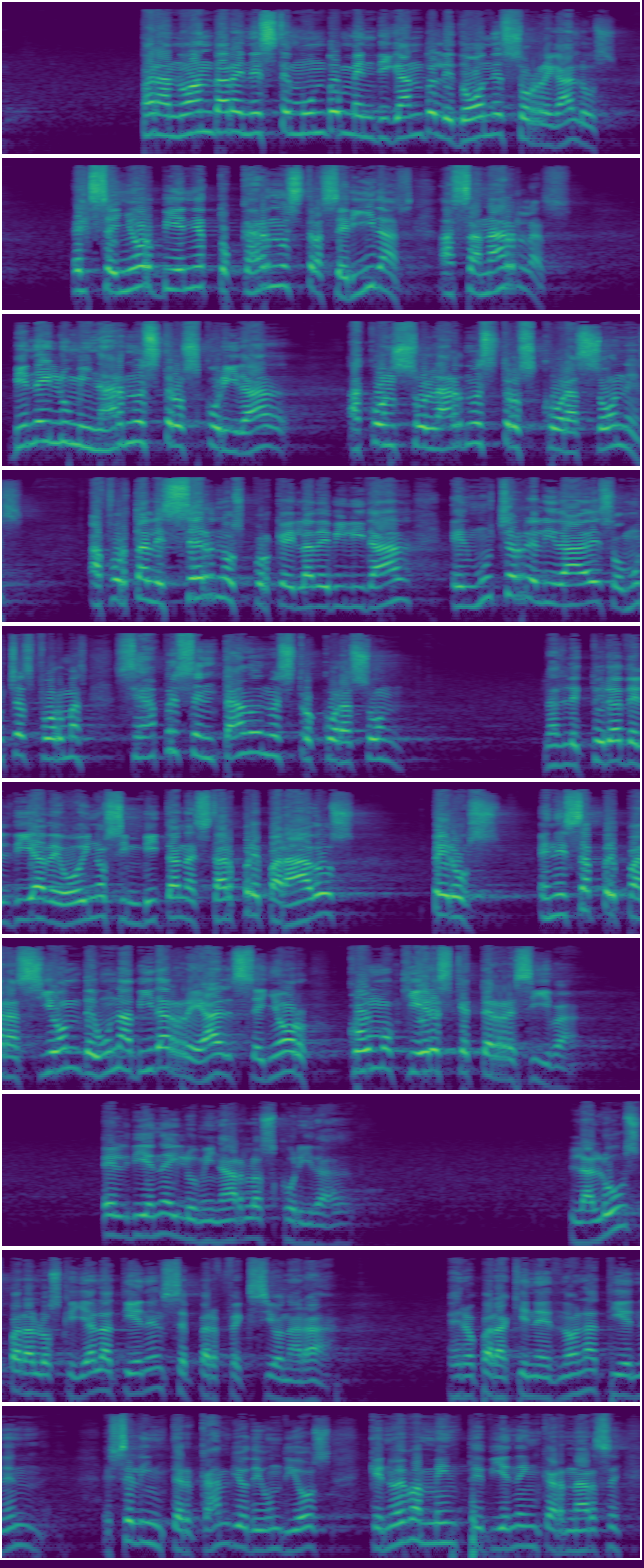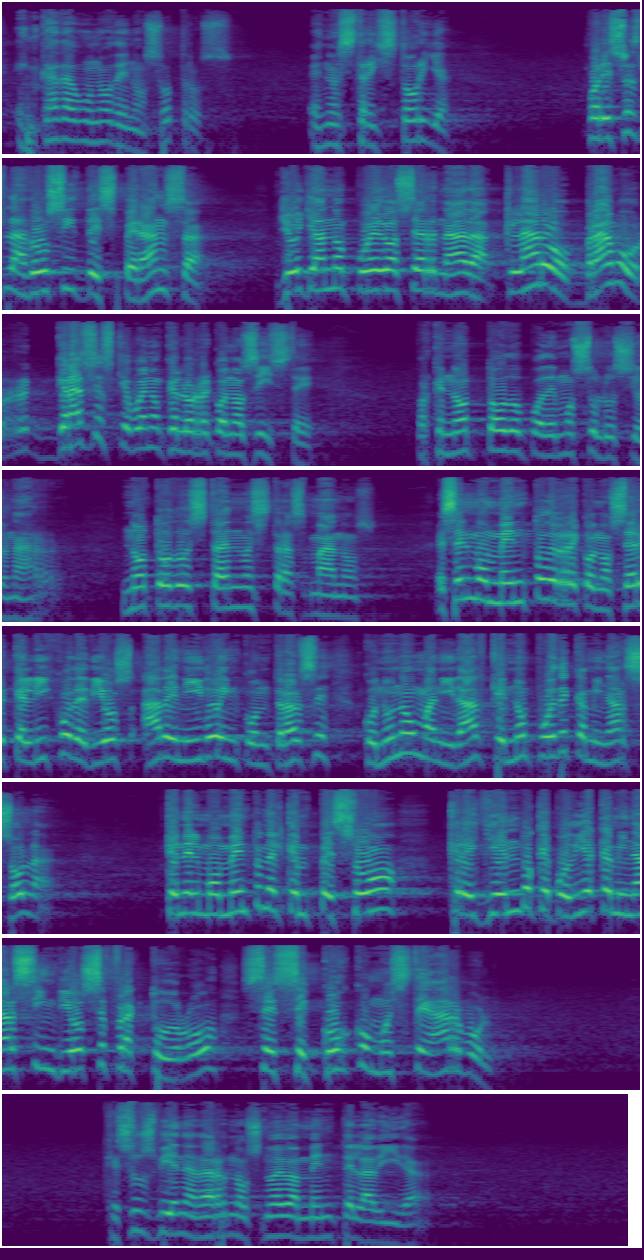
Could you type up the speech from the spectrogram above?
para no andar en este mundo mendigándole dones o regalos. El Señor viene a tocar nuestras heridas, a sanarlas, viene a iluminar nuestra oscuridad a consolar nuestros corazones, a fortalecernos, porque la debilidad en muchas realidades o muchas formas se ha presentado en nuestro corazón. Las lecturas del día de hoy nos invitan a estar preparados, pero en esa preparación de una vida real, Señor, ¿cómo quieres que te reciba? Él viene a iluminar la oscuridad. La luz para los que ya la tienen se perfeccionará pero para quienes no la tienen, es el intercambio de un Dios que nuevamente viene a encarnarse en cada uno de nosotros, en nuestra historia. Por eso es la dosis de esperanza. Yo ya no puedo hacer nada. Claro, bravo, gracias, qué bueno que lo reconociste. Porque no todo podemos solucionar. No todo está en nuestras manos. Es el momento de reconocer que el Hijo de Dios ha venido a encontrarse con una humanidad que no puede caminar sola. Que en el momento en el que empezó creyendo que podía caminar sin Dios se fracturó, se secó como este árbol. Jesús viene a darnos nuevamente la vida.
